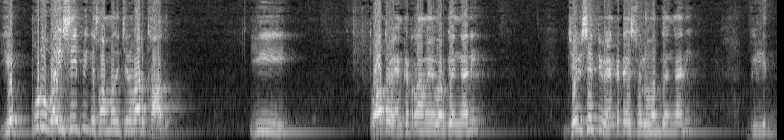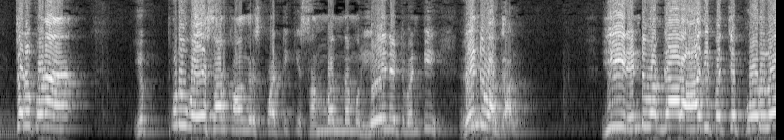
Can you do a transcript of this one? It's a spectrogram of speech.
ఎప్పుడు వైసీపీకి సంబంధించిన వారు కాదు. ఈ తోట వెంకటరామయ్య వర్గం కానీ జవిశెట్టి వెంకటేశ్వర్ల వర్గం కానీ వీళ్ళిద్దరూ కూడా ఎప్పుడు వైఎస్ఆర్ కాంగ్రెస్ పార్టీకి సంబంధము లేనటువంటి రెండు వర్గాలు. ఈ రెండు వర్గాల ఆధిపత్య పోరులో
